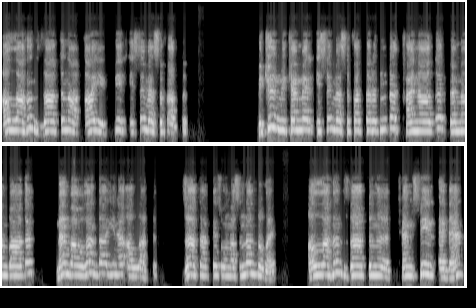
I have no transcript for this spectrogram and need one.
Allah'ın zatına ait bir isim ve sıfattır. Bütün mükemmel isim ve sıfatlarının da kaynağıdır ve menbaadır. Menba olan da yine Allah'tır. Zat-ı akdes olmasından dolayı Allah'ın zatını temsil eden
